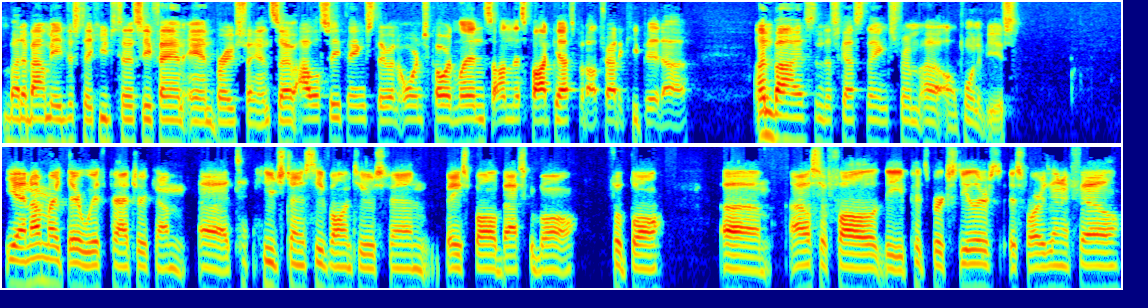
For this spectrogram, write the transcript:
but about me, just a huge Tennessee fan and Braves fan. So I will see things through an orange colored lens on this podcast, but I'll try to keep it uh, unbiased and discuss things from uh, all point of views. Yeah, and I'm right there with Patrick. I'm a t- huge Tennessee Volunteers fan, baseball, basketball, football. Um, I also follow the Pittsburgh Steelers as far as NFL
